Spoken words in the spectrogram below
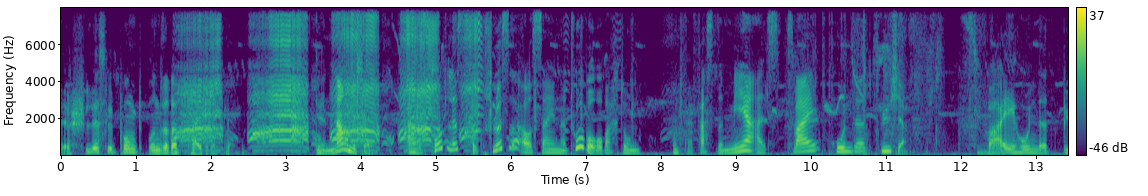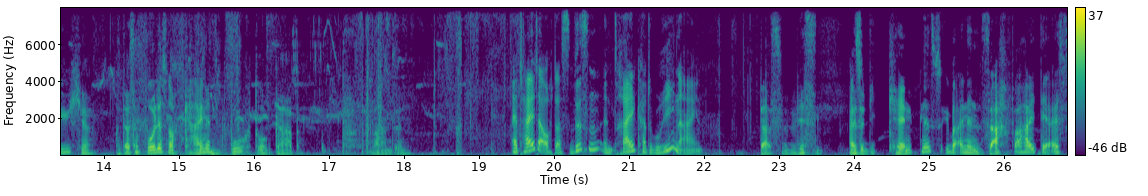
Der Schlüsselpunkt unserer Zeitrechnung. Genau, Michael. Aristoteles zog Schlüsse aus seinen Naturbeobachtungen und verfasste mehr als 200 Bücher. 200 Bücher. Und das, obwohl es noch keinen Buchdruck gab. Puh, Wahnsinn. Er teilte auch das Wissen in drei Kategorien ein. Das Wissen. Also die Kenntnis über einen Sachverhalt, der als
